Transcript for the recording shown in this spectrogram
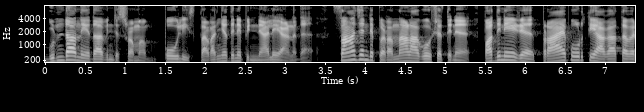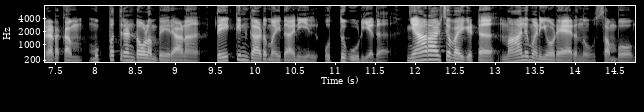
ഗുണ്ടാ നേതാവിന്റെ ശ്രമം പോലീസ് തടഞ്ഞതിന് പിന്നാലെയാണിത്. സാജന്റെ പിറന്നാൾ ആഘോഷത്തിന് പതിനേഴ് പ്രായപൂർത്തിയാകാത്തവരടക്കം മുപ്പത്തിരണ്ടോളം പേരാണ് തേക്കിൻകാട് മൈതാനിയിൽ ഒത്തുകൂടിയത്. ഞായറാഴ്ച വൈകിട്ട് നാല് മണിയോടെയായിരുന്നു സംഭവം.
